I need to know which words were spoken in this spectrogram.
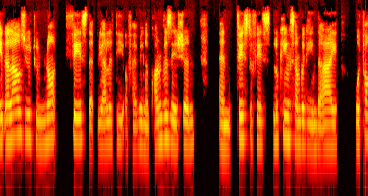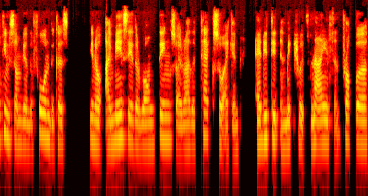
It allows you to not face that reality of having a conversation and face to face looking somebody in the eye or talking to somebody on the phone because, you know, I may say the wrong thing. So I rather text so I can edit it and make sure it's nice and proper.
